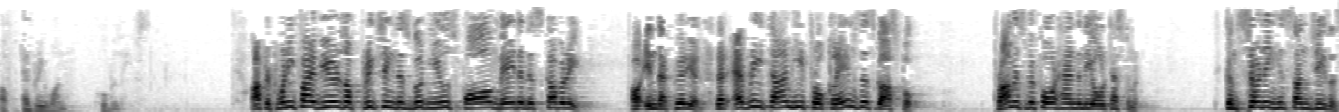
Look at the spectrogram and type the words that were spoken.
of everyone who believes. After 25 years of preaching this good news, Paul made a discovery, or in that period, that every time he proclaims this gospel, promised beforehand in the Old Testament, concerning his son Jesus,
